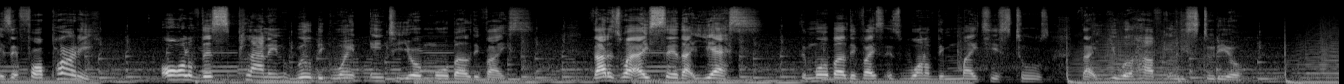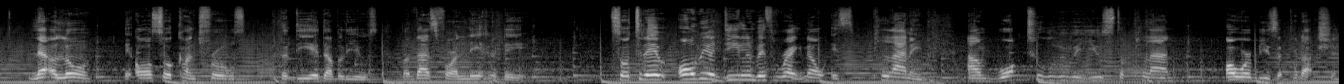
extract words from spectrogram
is it for a party? All of this planning will be going into your mobile device. That is why I say that yes, the mobile device is one of the mightiest tools that you will have in the studio. Let alone, it also controls the DAWs, but that's for a later day. So today, all we are dealing with right now is planning and what tool we will use to plan our music production.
